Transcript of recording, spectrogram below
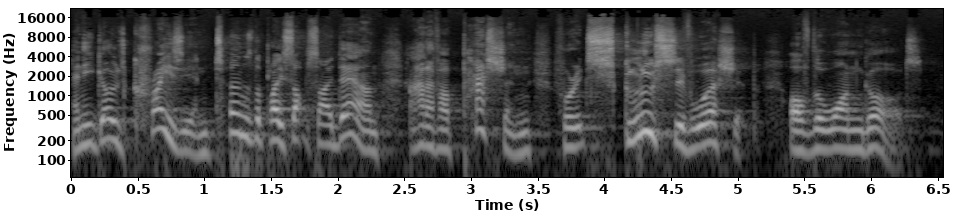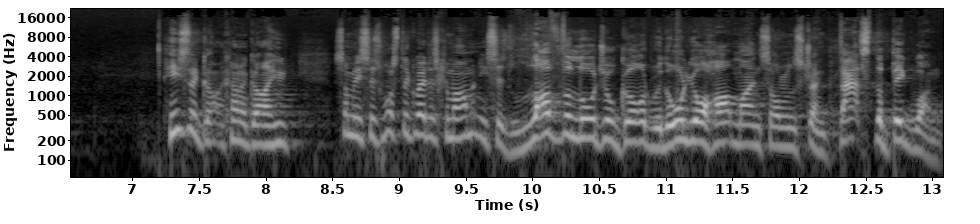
And he goes crazy and turns the place upside down out of a passion for exclusive worship of the one God. He's the kind of guy who somebody says, What's the greatest commandment? He says, Love the Lord your God with all your heart, mind, soul, and strength. That's the big one.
